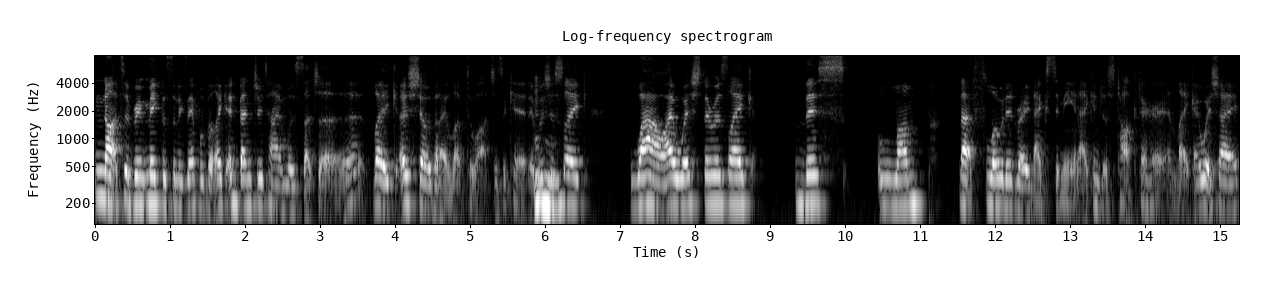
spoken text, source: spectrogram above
not to bring make this an example, but like Adventure Time was such a like a show that I loved to watch as a kid. It was just like, wow. I wish there was like this lump that floated right next to me and I can just talk to her and like I wish I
